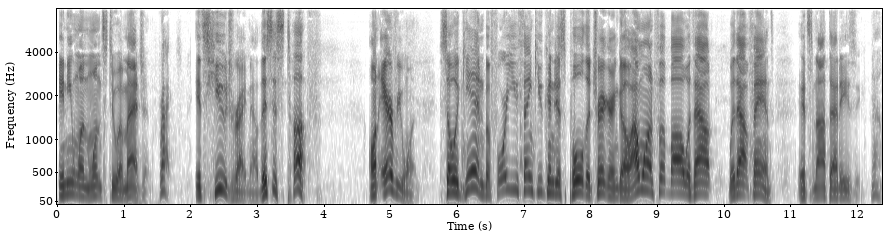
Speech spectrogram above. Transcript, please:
anyone wants to imagine. Right. It's huge right now. This is tough on everyone. So again, before you think you can just pull the trigger and go, I want football without without fans, it's not that easy. No.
